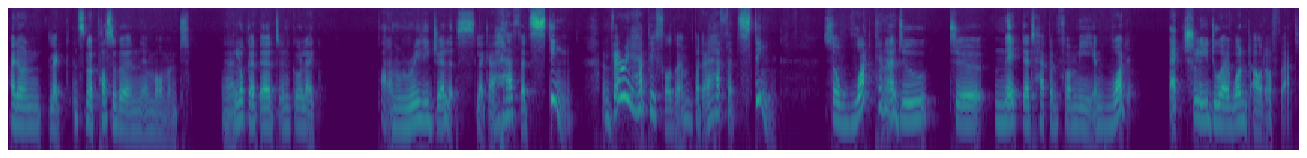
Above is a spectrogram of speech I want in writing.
I don't like it's not possible in a moment. And I look at that and go like, but I'm really jealous. Like I have that sting. I'm very happy for them, but I have that sting. So what can I do to make that happen for me and what actually do I want out of that?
